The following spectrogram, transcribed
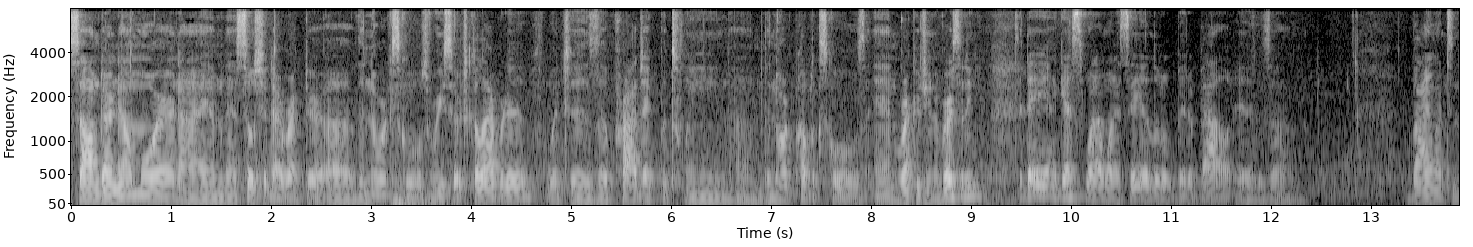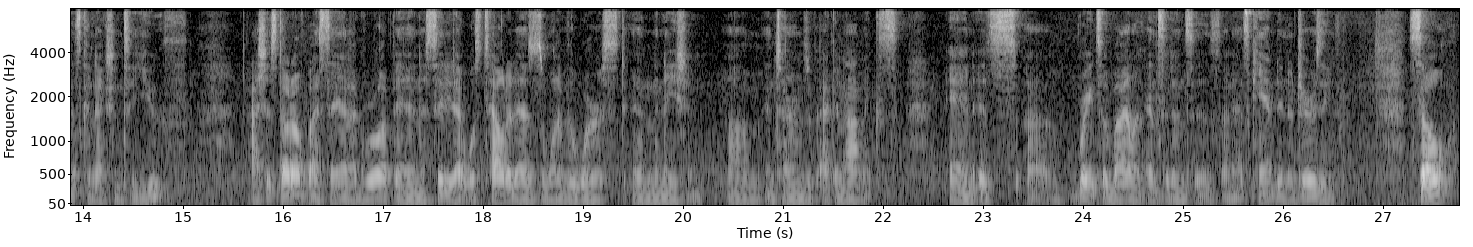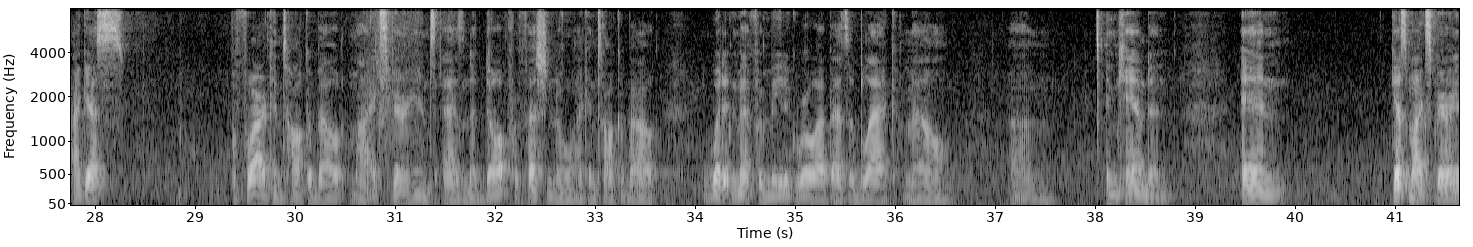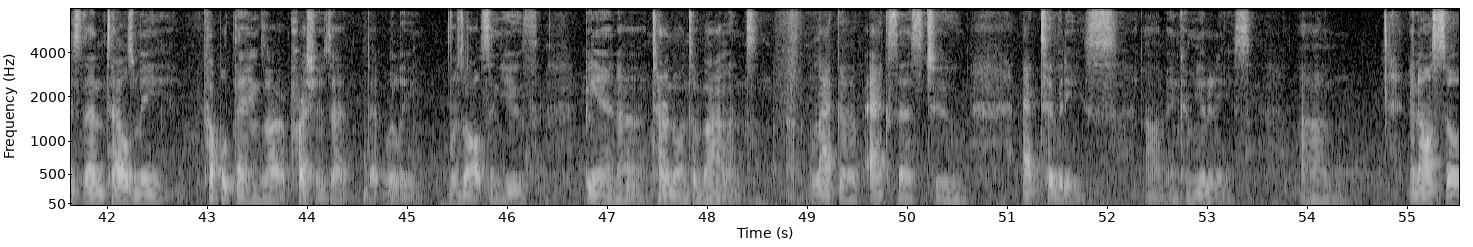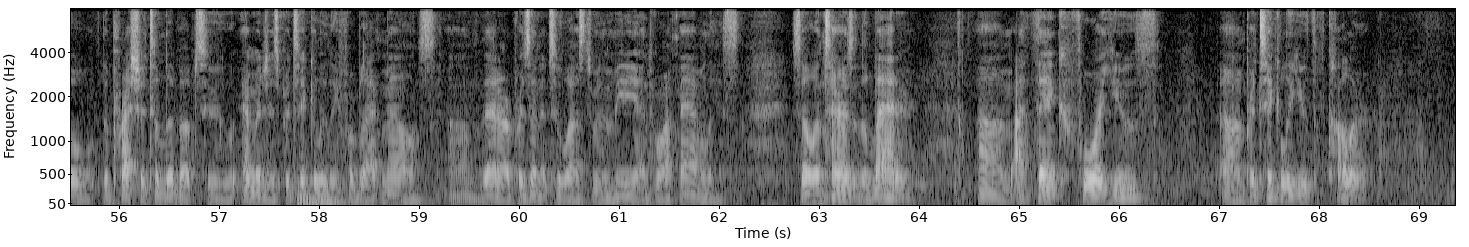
So I'm Darnell Moore, and I am the Associate Director of the Newark Schools Research Collaborative, which is a project between um, the Newark Public Schools and Rutgers University. Today, I guess what I want to say a little bit about is um, violence and its connection to youth. I should start off by saying I grew up in a city that was touted as one of the worst in the nation um, in terms of economics and its uh, rates of violent incidences, and that's Camden, New Jersey. So I guess before I can talk about my experience as an adult professional, I can talk about what it meant for me to grow up as a black male um, in Camden. And I guess my experience then tells me a couple things are pressures that, that really results in youth being uh, turned on to violence. Uh, lack of access to activities um, in communities. Um, and also the pressure to live up to images, particularly for black males, um, that are presented to us through the media and through our families. So in terms of the latter, um, I think for youth, um, particularly youth of color,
